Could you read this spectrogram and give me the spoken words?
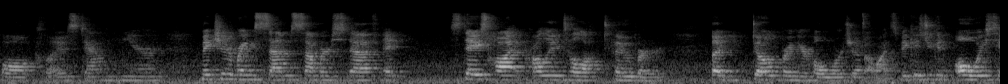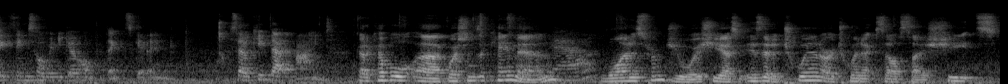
fall clothes down here. Make sure to bring some summer stuff. It stays hot probably until October, but you don't bring your whole wardrobe at once because you can always take things home when you go home for Thanksgiving. So keep that in mind. Got a couple uh, questions that came in. Yeah. One is from Joy. She asked, "Is it a twin or a twin XL size sheets?"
